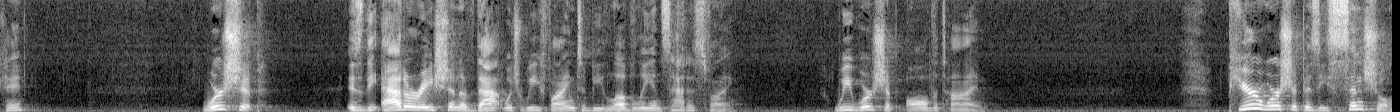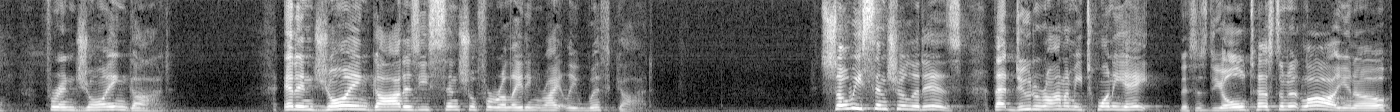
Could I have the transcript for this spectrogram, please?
Okay? Worship is the adoration of that which we find to be lovely and satisfying. We worship all the time. Pure worship is essential for enjoying God. And enjoying God is essential for relating rightly with God. So essential it is that Deuteronomy 28, this is the Old Testament law, you know,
